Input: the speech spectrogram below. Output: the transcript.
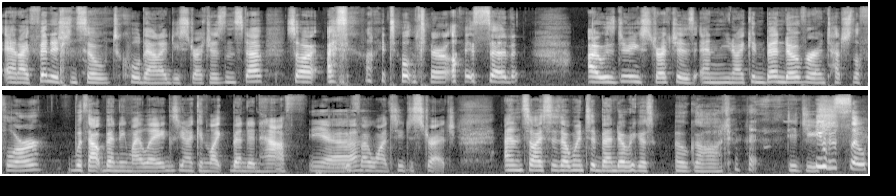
and I finished, and so to cool down, I do stretches and stuff. So I I, I told Daryl, I said I was doing stretches, and you know I can bend over and touch the floor without bending my legs. You know I can like bend in half, Yeah. if I want to to stretch. And so I said I went to bend over. He goes, "Oh God." Did you? He was so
